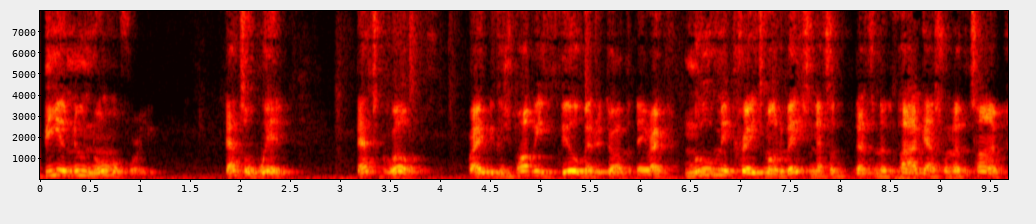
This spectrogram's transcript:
be a new normal for you. That's a win. That's growth, right? Because you probably feel better throughout the day, right? Movement creates motivation. That's a that's another podcast for another time,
